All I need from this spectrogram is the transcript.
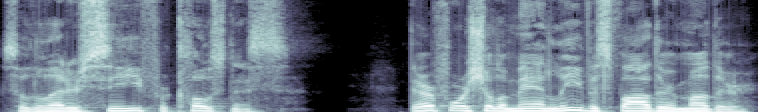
So the letter C for closeness. Therefore shall a man leave his father and mother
